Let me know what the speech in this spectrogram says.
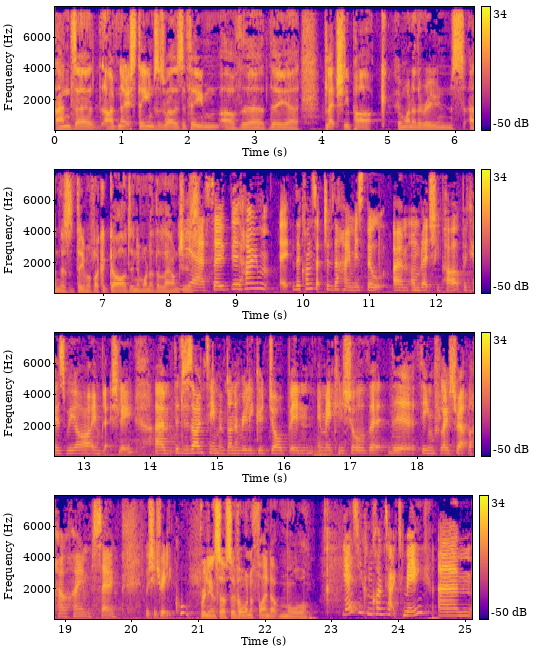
And uh, I've noticed themes as well. There's a theme of the the uh, Bletchley Park in one of the rooms, and there's a theme of like a garden in one of the lounges. Yeah, so the home, the concept of the home is built um, on Bletchley Park because we are in Bletchley. Um, the design team have done a really good job in, in making sure that the theme flows throughout the whole home, so which is really cool. Brilliant stuff. So if I want to find out more, yes, you can contact me. Um,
